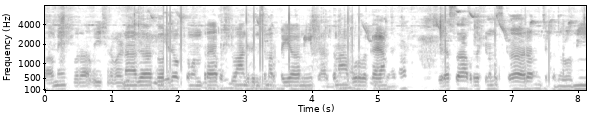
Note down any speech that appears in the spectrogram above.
కామేశ్వర వై శ్రవణాగాతో వేదోక్తమంత్ర పశ్వాంతిం సమర్పయామి. ప్రార్థనాపూర్వక శిరసా ప్రదక్షిణ నమస్కారం చ కరోమి.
